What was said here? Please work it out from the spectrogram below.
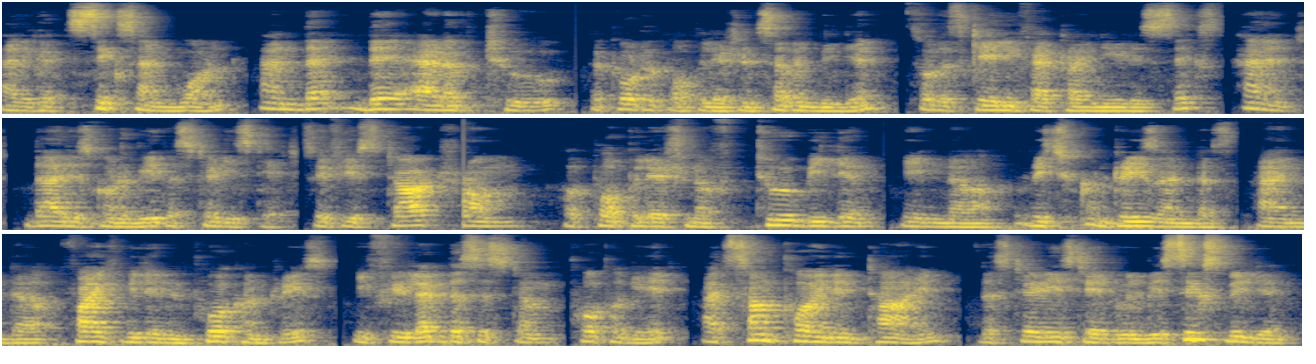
I'll get 6 and 1. And then they add up to the total population 7 billion. So the scaling factor I need is 6. And that is going to be the steady state. So if you start from a population of 2 billion in uh, rich countries and, and uh, 5 billion in poor countries, if you let the system propagate, at some point in time, the steady state will be 6 billion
